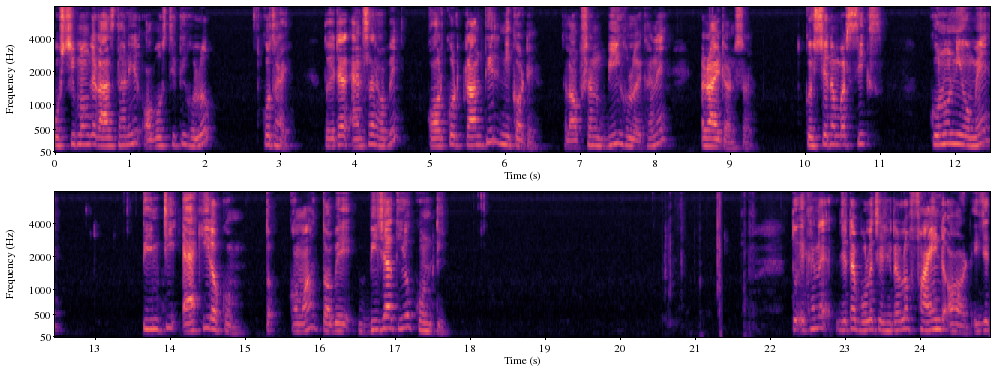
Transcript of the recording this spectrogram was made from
পশ্চিমবঙ্গের রাজধানীর অবস্থিতি হলো কোথায়? তো এটার অ্যান্সার হবে কর্কট ক্রান্তির নিকটে। তাহলে অপশান বি হলো এখানে right answer question number six কোনো নিয়মে তিনটি একই রকম কমা, তবে বিজাতীয় কোনটি? তো এখানে যেটা বলেছে সেটা হলো ফাইন্ড অড এই যে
